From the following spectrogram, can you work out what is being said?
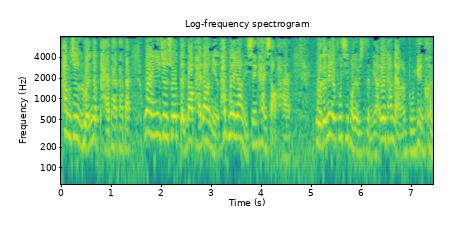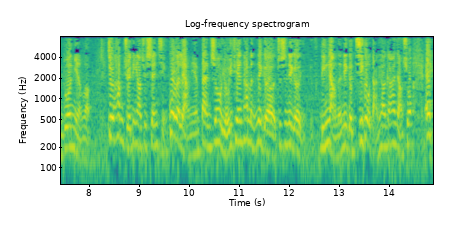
他们就是轮着排排排排。万一就是说等到排到你了，他不会让你先看小孩。我的那个夫妻朋友是怎么样？因为他们两个人不孕很多年了，就他们决定要去申请。过了两年半之后，有一天他们那个就是那个领养的那个机构打电话跟他讲说：“哎，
